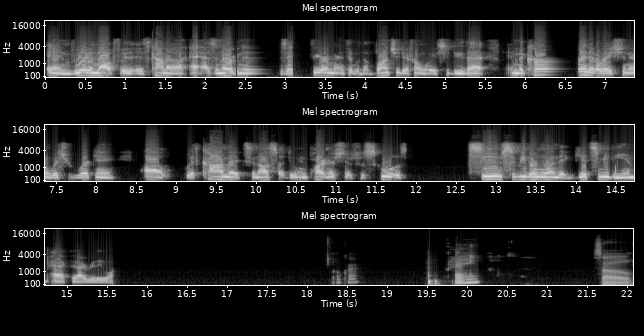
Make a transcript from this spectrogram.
And weird enough, it's kind of as an organization experimented with a bunch of different ways to do that. In the current iteration in which we're working uh, with comics and also doing partnerships with schools, seems to be the one that gets me the impact that I really want. Okay. Okay. So,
